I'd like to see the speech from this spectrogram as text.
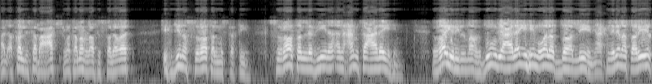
على الأقل سبع عشرة مرة في الصلوات اهدنا الصراط المستقيم. صراط الذين أنعمت عليهم غير المغضوب عليهم ولا الضالين. يعني إحنا لنا طريق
